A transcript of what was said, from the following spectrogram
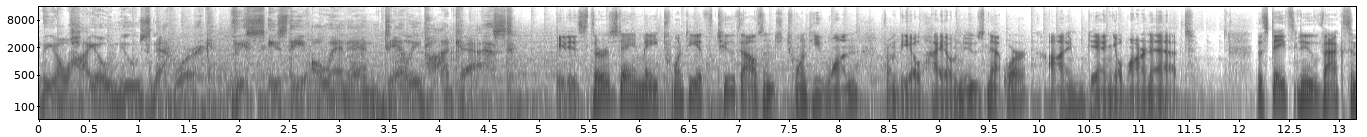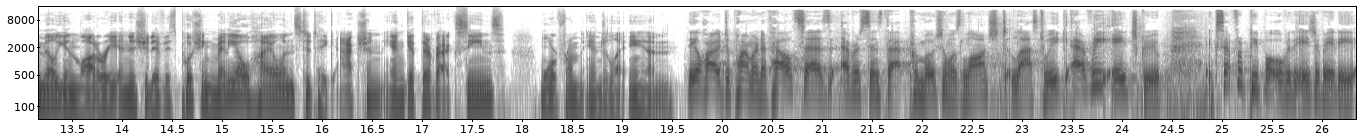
the Ohio News Network, this is the ONN Daily Podcast. It is Thursday, May 20th, 2021. From the Ohio News Network, I'm Daniel Barnett. The state's new Vax-A-Million lottery initiative is pushing many Ohioans to take action and get their vaccines. More from Angela Ann. The Ohio Department of Health says ever since that promotion was launched last week, every age group, except for people over the age of 80,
